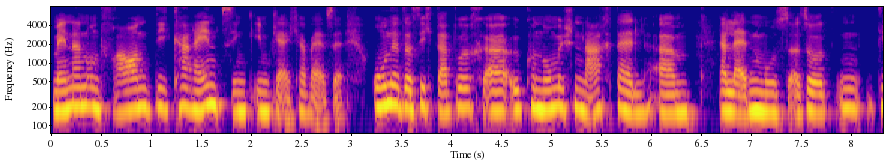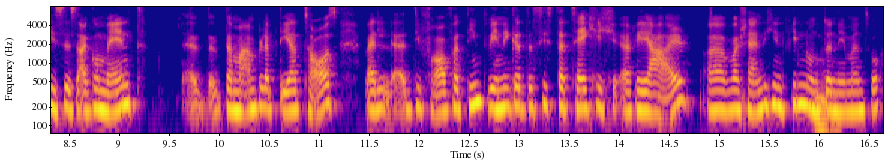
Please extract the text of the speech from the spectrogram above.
Männern und Frauen die Karenz in, in gleicher Weise, ohne dass ich dadurch äh, ökonomischen Nachteil ähm, erleiden muss. Also dieses Argument, der Mann bleibt eher zu Hause, weil äh, die Frau verdient weniger. Das ist tatsächlich äh, real, wahrscheinlich in vielen mhm. Unternehmen so.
